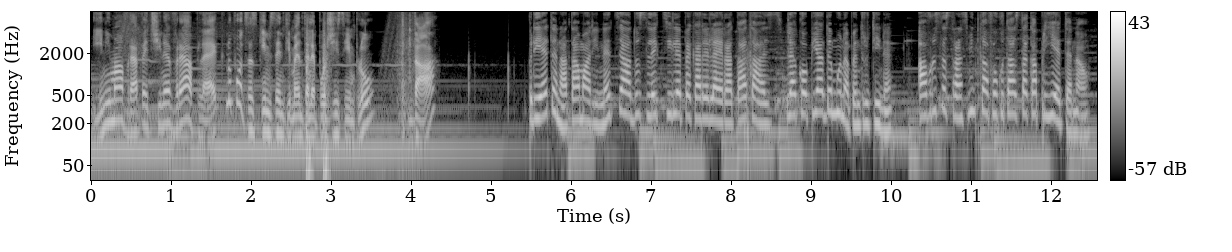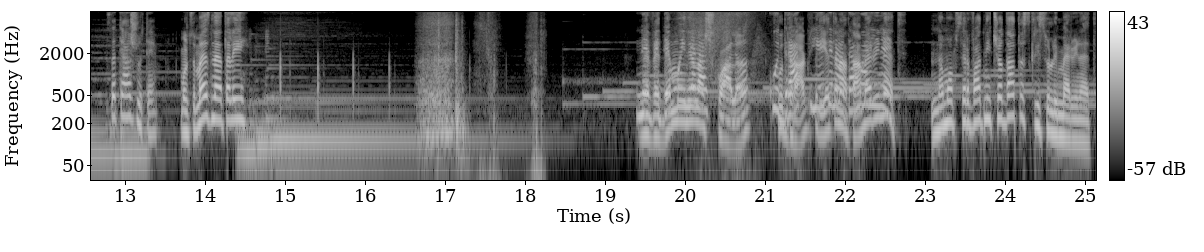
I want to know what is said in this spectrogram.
Inima vrea pe cine vrea, plec. Nu poți să schimbi sentimentele pur și simplu. Da? Prietena ta, Marinet, ți-a adus lecțiile pe care le-ai ratat azi. Le-a copiat de mână pentru tine. A vrut să-ți transmit că a făcut asta ca prietenă. Să te ajute. Mulțumesc, Natalie! Ne vedem mâine la școală. Cu drag, prietena ta, Marinette. N-am observat niciodată scrisul lui Marinette.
